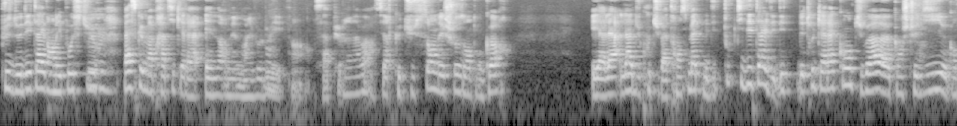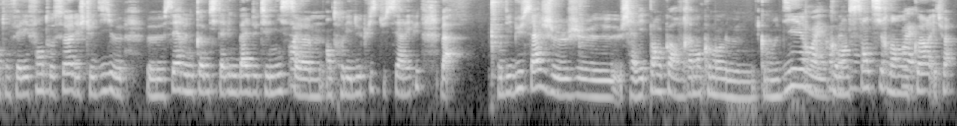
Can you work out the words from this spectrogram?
plus de détails dans les postures Mm. parce que ma pratique elle a énormément évolué. Enfin, ça a plus rien à voir. C'est-à-dire que tu sens des choses dans ton corps et là, là du coup tu vas transmettre mais des tout petits détails, des, des, des trucs à la con. Tu vois, euh, quand je te dis euh, quand on fait les fentes au sol et je te dis euh, euh, serre une comme si t'avais une balle de tennis Ouais. euh, entre les deux cuisses, tu serres les cuisses. Bah au début, ça, je, je, je savais pas encore vraiment comment le, comment le dire, Ouais, ou comment le sentir dans mon Ouais. corps, et tu vois.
